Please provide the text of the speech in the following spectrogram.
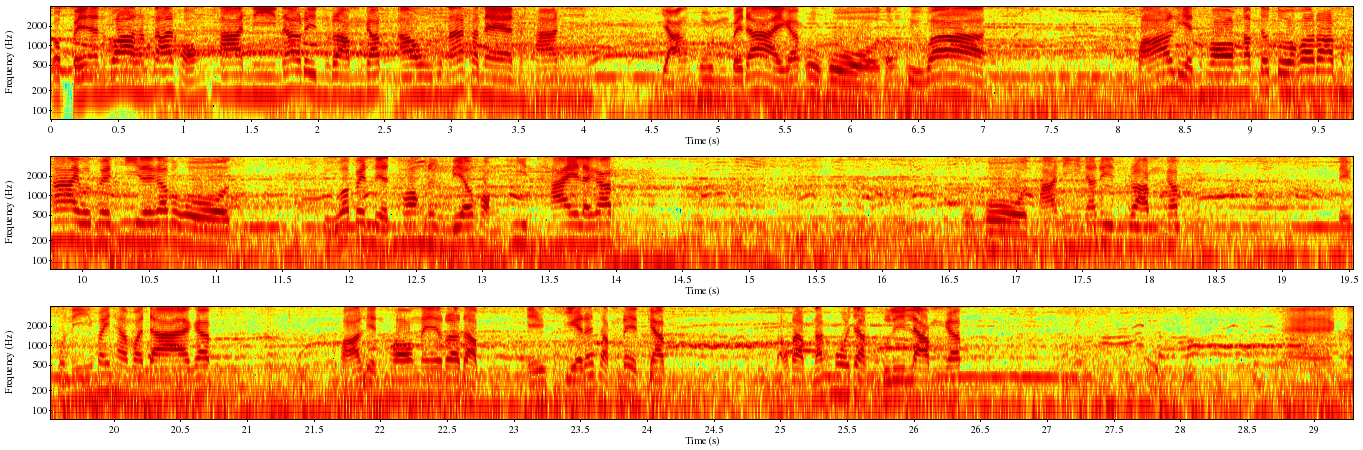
ก็เป็นอันว่าทางด้านของธานีนารินทร์รำครับ เอาชนะคะแนนฮันยางหุนไปได้ครับ โอ้โห ต้องถือว่าคว้าเหรียญทองครับเจ้าตัวก็ร่ำไห้บนเวทีเลยครับโอ้โหถือว่าเป็นเหรียญทองหนึ่งเดียวของทีมไทยเลยครับ โอ้ธานีนรินร์รำครับ เด็กคนนี้ไม่ธรรมดาครับคว้าเหรียญทองในระดับเอเชียได้สำเร็จครับสำหรับนักมวยจากบุรีรัมย์ครับแหมก็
